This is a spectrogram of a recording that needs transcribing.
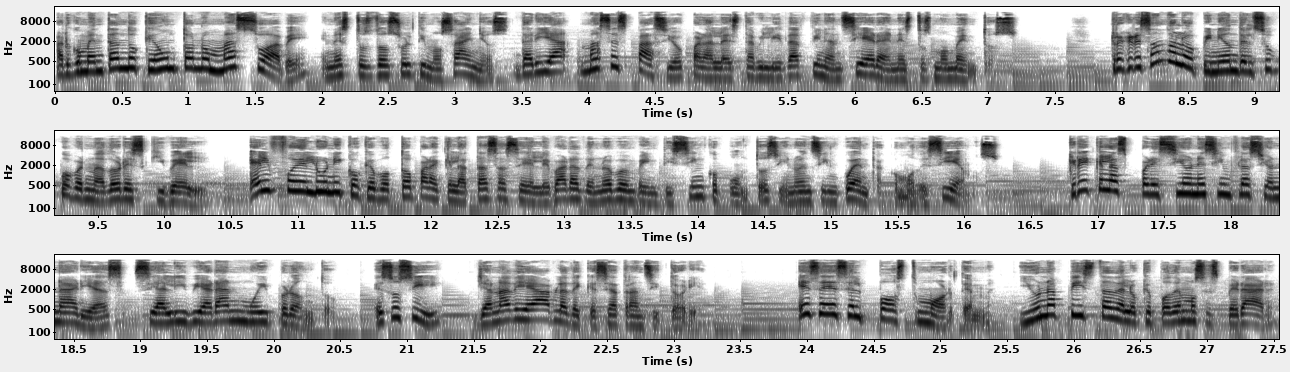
argumentando que un tono más suave en estos dos últimos años daría más espacio para la estabilidad financiera en estos momentos. Regresando a la opinión del subgobernador Esquivel, él fue el único que votó para que la tasa se elevara de nuevo en 25 puntos y no en 50, como decíamos. Cree que las presiones inflacionarias se aliviarán muy pronto. Eso sí, ya nadie habla de que sea transitoria. Ese es el post-mortem y una pista de lo que podemos esperar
